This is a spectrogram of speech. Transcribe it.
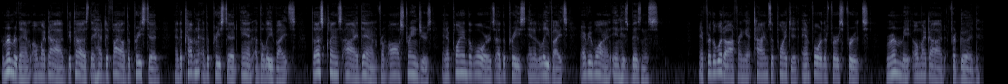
Remember them, O my God, because they have defiled the priesthood, and the covenant of the priesthood and of the Levites. Thus cleanse I them from all strangers, and appointed the wards of the priests and of the Levites, every one in his business. And for the wood offering at times appointed, and for the first fruits. Remember me, O my God, for good.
